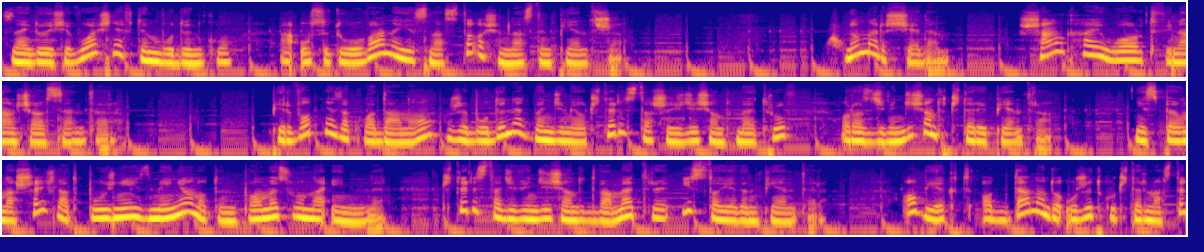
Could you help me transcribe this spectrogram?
znajduje się właśnie w tym budynku, a usytuowany jest na 118 piętrze. Numer 7. Shanghai World Financial Center. Pierwotnie zakładano, że budynek będzie miał 460 metrów oraz 94 piętra. Niespełna 6 lat później zmieniono ten pomysł na inny 492 metry i 101 pięter. Obiekt oddano do użytku 14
